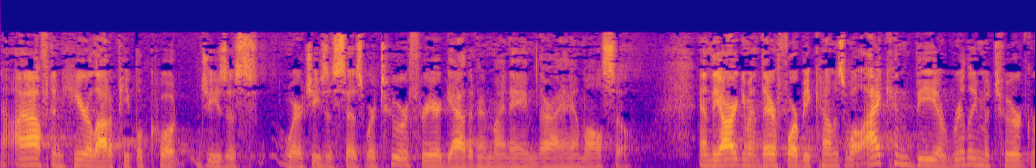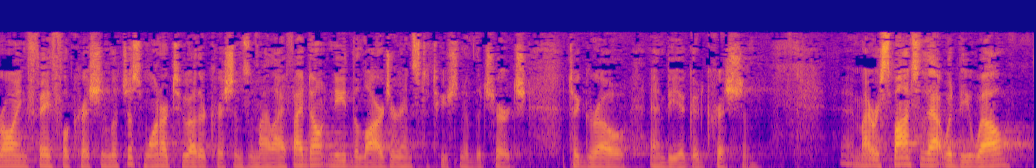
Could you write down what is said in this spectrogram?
Now, I often hear a lot of people quote Jesus, where Jesus says, Where two or three are gathered in my name, there I am also. And the argument therefore becomes, well, I can be a really mature, growing, faithful Christian with just one or two other Christians in my life. I don't need the larger institution of the church to grow and be a good Christian. And my response to that would be, well,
